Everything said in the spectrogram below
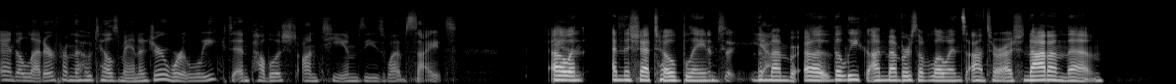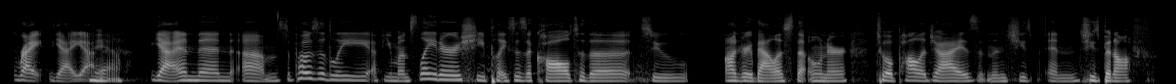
and a letter from the hotel's manager were leaked and published on TMZ's website. Oh, And- and and the chateau blamed so the member uh, the leak on members of Lohan's entourage, not on them. Right, yeah, yeah. Yeah. Yeah, and then um, supposedly a few months later, she places a call to the to Andre Balazs, the owner, to apologize, and then she's and she's been off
